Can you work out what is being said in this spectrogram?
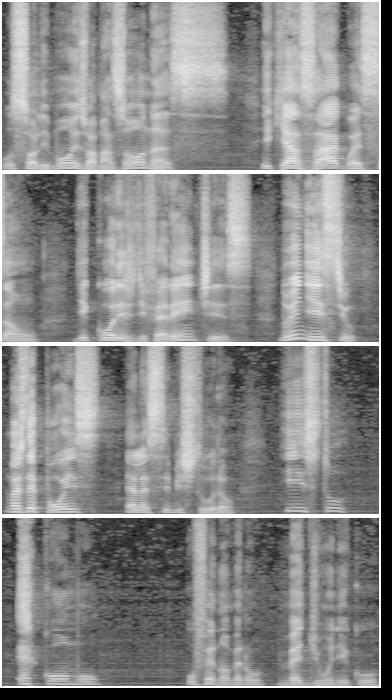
os Solimões, o Amazonas, e que as águas são de cores diferentes no início, mas depois elas se misturam. Isto é como o fenômeno mediúnico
